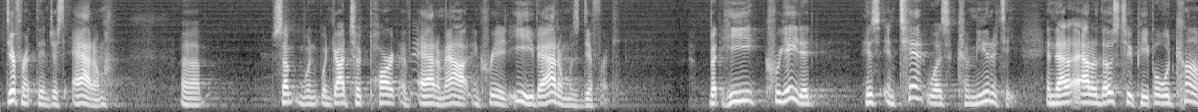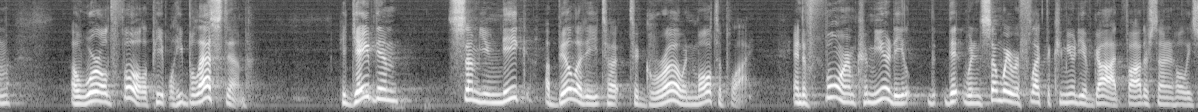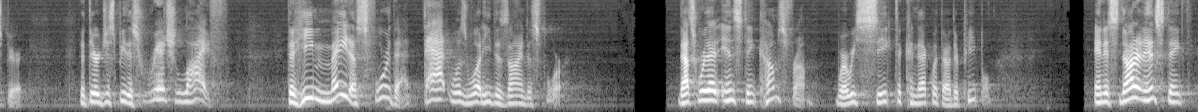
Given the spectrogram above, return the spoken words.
different than just Adam. Uh, some, when, when God took part of Adam out and created Eve, Adam was different. But he created, his intent was community. And that out of those two people would come a world full of people. He blessed them. He gave them some unique ability to, to grow and multiply and to form community that would in some way reflect the community of God, Father, Son, and Holy Spirit. That there would just be this rich life. That He made us for that. That was what He designed us for. That's where that instinct comes from, where we seek to connect with other people. And it's not an instinct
